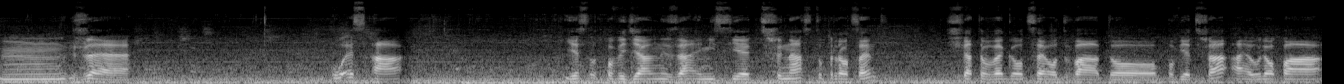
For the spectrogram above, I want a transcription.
mm, że USA jest odpowiedzialny za emisję 13% światowego CO2 do powietrza, a Europa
